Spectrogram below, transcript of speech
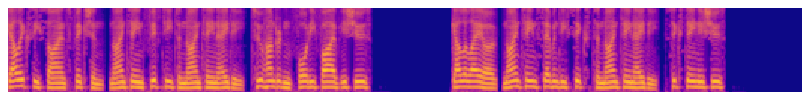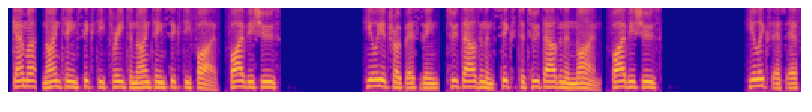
Galaxy Science Fiction, 1950–1980, 245 issues. Galileo, 1976–1980, 16 issues. Gamma, 1963–1965, 5 issues. Heliotrope S-Zine, 2006–2009, 5 issues Helix SF,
